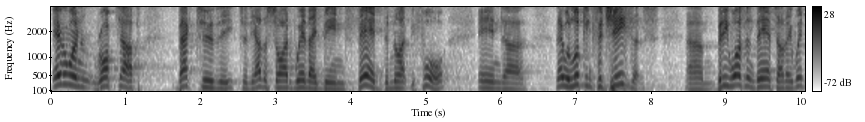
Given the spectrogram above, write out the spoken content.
everyone rocked up back to the, to the other side where they'd been fed the night before and uh, they were looking for Jesus. Um, but he wasn't there, so they went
